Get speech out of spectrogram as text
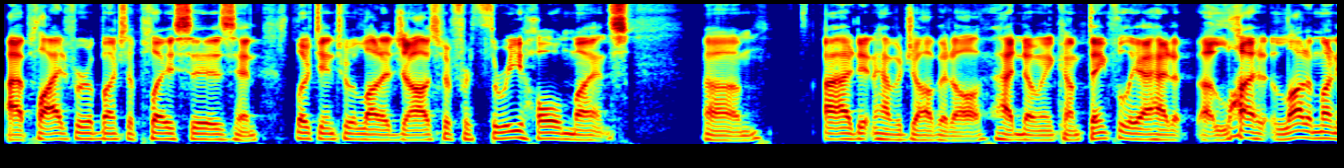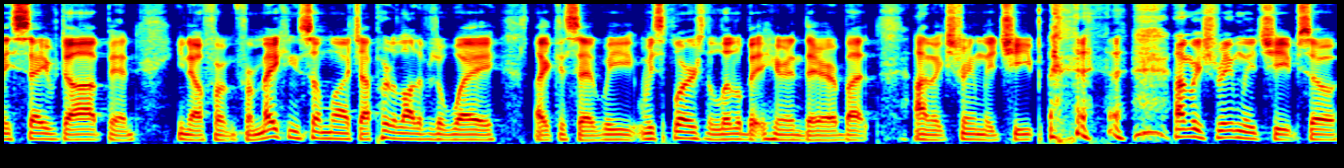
I applied for a bunch of places and looked into a lot of jobs, but for three whole months, um, I didn't have a job at all. I had no income. Thankfully, I had a, a, lot, a lot of money saved up, and you know, from from making so much, I put a lot of it away. Like I said, we we splurged a little bit here and there, but I'm extremely cheap. I'm extremely cheap, so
